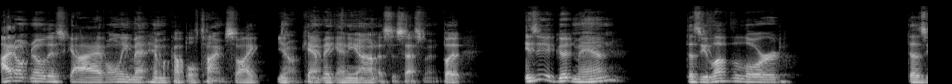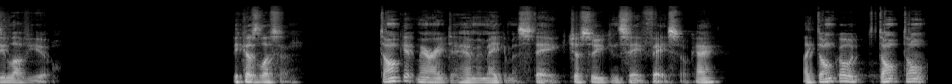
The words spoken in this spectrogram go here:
I don't know this guy. I've only met him a couple of times. So I, you know, can't make any honest assessment. But is he a good man? Does he love the Lord? Does he love you? Because listen, don't get married to him and make a mistake just so you can save face, okay? Like, don't go, don't, don't,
